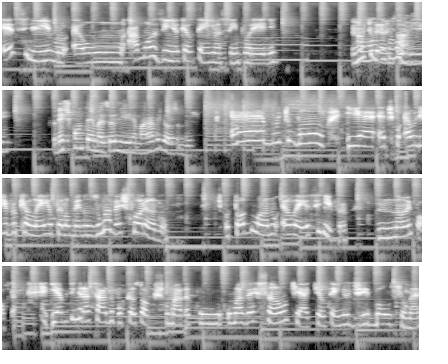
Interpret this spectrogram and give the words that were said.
esse livro é um amorzinho que eu tenho, assim, por ele. Muito muitos grande. Eu li. Eu nem te contei, mas eu li. É maravilhoso mesmo. É muito bom. E é, é, tipo, é um livro que eu leio pelo menos uma vez por ano. Tipo, todo ano eu leio esse livro. Não importa. E é muito engraçado porque eu estou acostumada com uma versão, que é a que eu tenho de bolso, né?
